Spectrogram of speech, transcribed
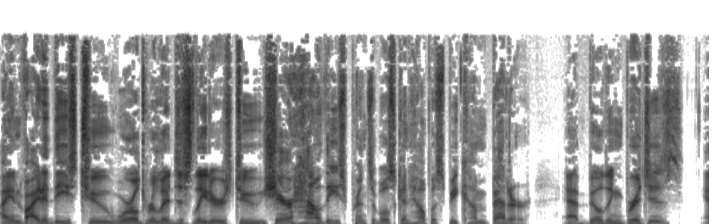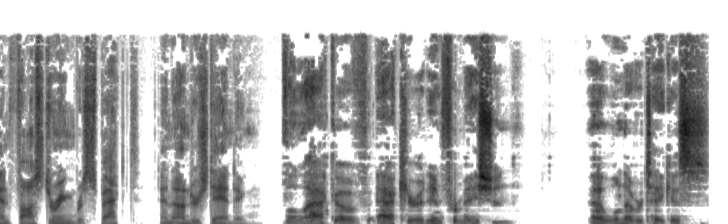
I invited these two world religious leaders to share how these principles can help us become better at building bridges and fostering respect and understanding. The lack of accurate information uh, will never take us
